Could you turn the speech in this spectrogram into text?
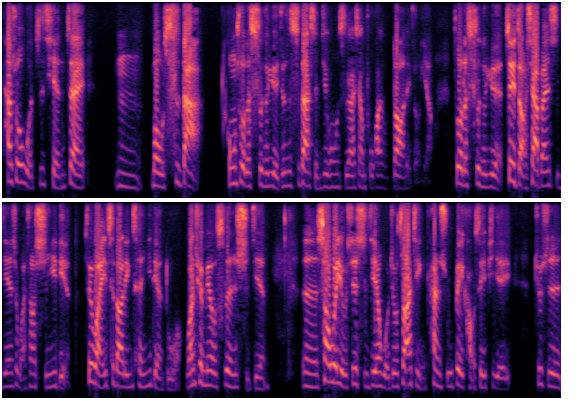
他说我之前在嗯某四大工作了四个月，就是四大审计公司啊，像普华永道那种一样。做了四个月，最早下班时间是晚上十一点，最晚一次到凌晨一点多，完全没有私人时间。嗯，稍微有些时间我就抓紧看书备考 CPA，就是，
